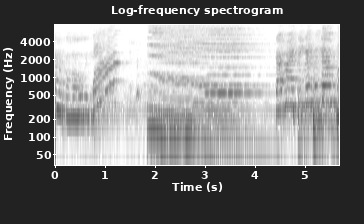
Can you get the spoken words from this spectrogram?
ಮಾಡ್ಕೊಂಬ ಹೋಗುದಿ Kamatingan pagkampang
